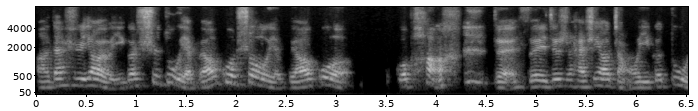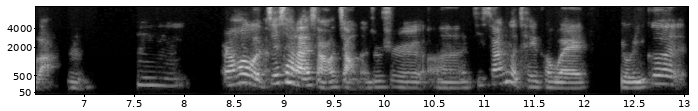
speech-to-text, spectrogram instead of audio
啊。但是要有一个适度，也不要过瘦，也不要过过胖，对，所以就是还是要掌握一个度啦，嗯。嗯，然后我接下来想要讲的就是，嗯，第三个 take away 有一个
